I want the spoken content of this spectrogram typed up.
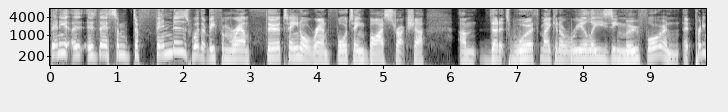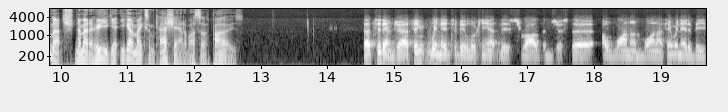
Benny, is there some defenders, whether it be from round 13 or round 14 by structure, um, that it's worth making a real easy move for? And it pretty much, no matter who you get, you're going to make some cash out of, I suppose. That's it, MJ. I think we need to be looking at this rather than just a, a one-on-one. I think we need to be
